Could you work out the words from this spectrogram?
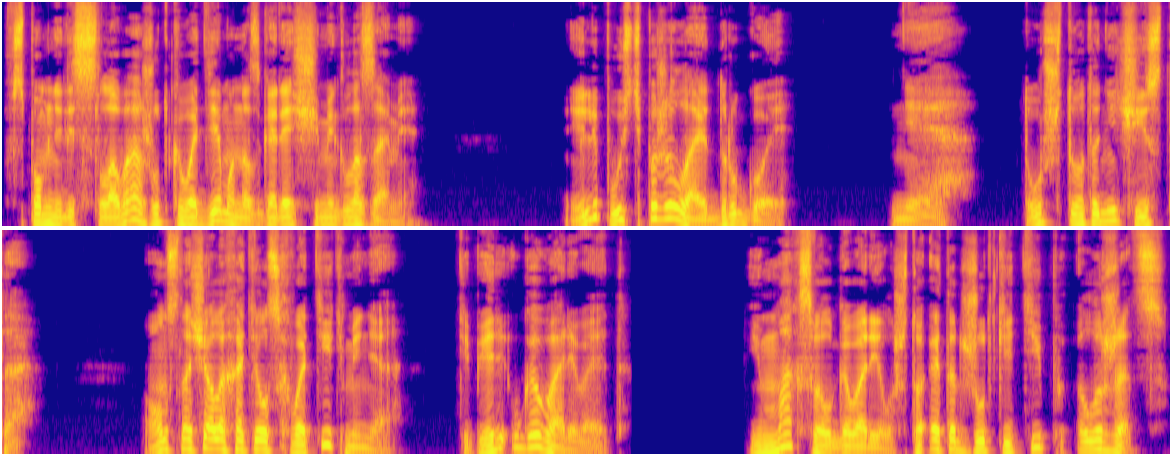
Вспомнились слова жуткого демона с горящими глазами. Или пусть пожелает другой. Не, тут что-то нечисто. Он сначала хотел схватить меня, теперь уговаривает. И Максвелл говорил, что этот жуткий тип — лжец.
